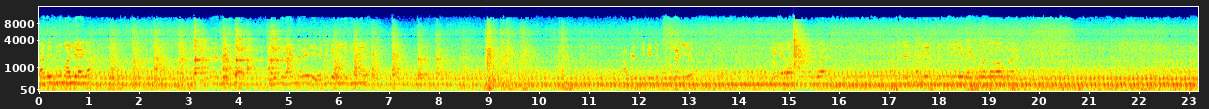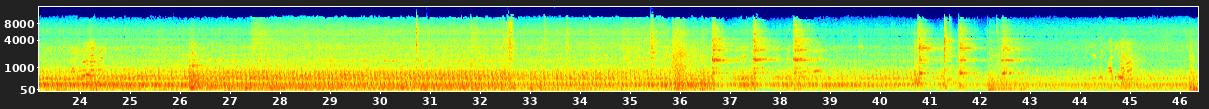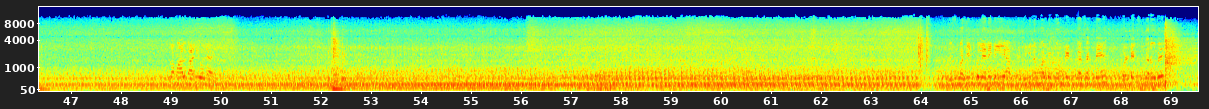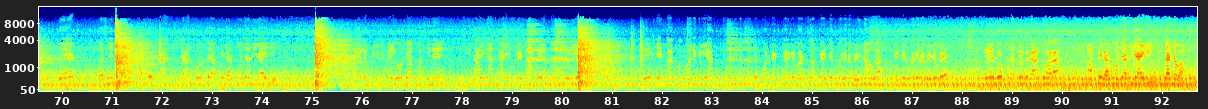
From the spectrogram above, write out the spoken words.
Page इसमें माल जाएगा। लगी हुई है आप इसकी नीचे फ़ोटो लगी है ये घेरा आपका लगा हुआ है सामने बेल्ट लगी है सेफ्टी के लिए बेल्ट कवर लगा हुआ है चालू करो धर्मा जी ये सिस्टम लगा हुआ है ये ऐसे खाली होगा। पूरा माल खाली हो जाएगा। इस मशीन को लेने के लिए आप किसी भी नंबर पे कांटेक्ट कर सकते हैं। कांटेक्ट करोगे तो मशीन आपको ट्रांसपोर्ट से आपके घर पहुँचा दी जाएगी। और जब मशीनें हैं, इसकी सारी जानकारी इस कैटलाग के अंदर दी हुई है। तो ये कैटलाग मंगवाने के लिए आपको किसी भी नंबर पर कांटेक्ट करके व्हाट्सएप पे एड्रेस वगैरह भेजना होगा। एड्रेस वगैरह भेजोगे तो ये बुक निःशुल्क डाक द्वारा आपके घर पहुँचा दी जाएगी। धन्यवाद।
